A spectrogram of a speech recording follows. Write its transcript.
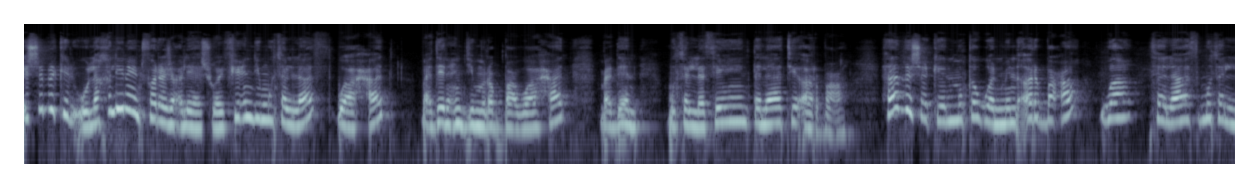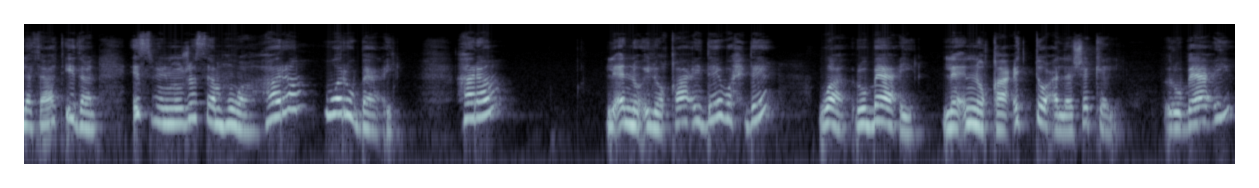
الشبكة الأولى خلينا نتفرج عليها شوي. في عندي مثلث واحد بعدين عندي مربع واحد بعدين مثلثين ثلاثة أربعة. هذا شكل مكون من أربعة وثلاث مثلثات. إذا اسم المجسم هو هرم ورباعي. هرم لأنه له قاعدة وحدة ورباعي لأنه قاعدته على شكل رباعي.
